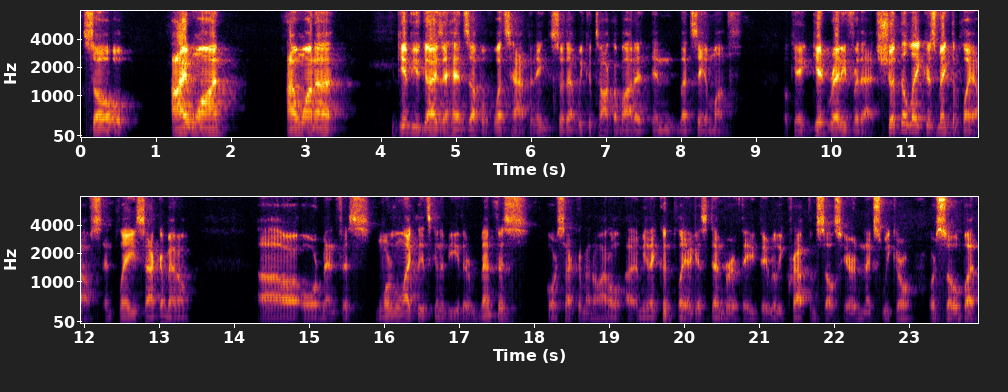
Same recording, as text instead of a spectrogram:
So I want I want to give you guys a heads up of what's happening so that we could talk about it in let's say a month. Okay, get ready for that. Should the Lakers make the playoffs and play Sacramento uh, or Memphis, more than likely it's going to be either Memphis or Sacramento. I don't. I mean, they could play, I guess, Denver if they they really crap themselves here next week or or so. But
